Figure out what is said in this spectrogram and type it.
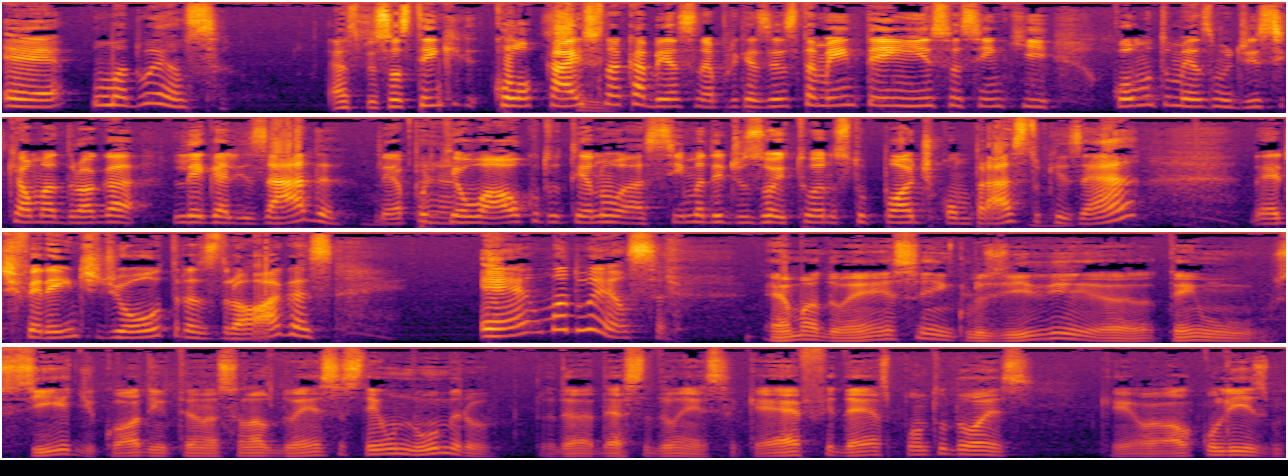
é uma doença. As pessoas têm que colocar Sim. isso na cabeça, né? Porque às vezes também tem isso, assim, que, como tu mesmo disse, que é uma droga legalizada, né? Porque é. o álcool, tu tendo acima de 18 anos, tu pode comprar se tu quiser, né? Diferente de outras drogas, é uma doença. É uma doença, inclusive, eh, tem um CID, Código Internacional de Doenças, tem um número dessa doença, que é F10.2, que é o alcoolismo.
